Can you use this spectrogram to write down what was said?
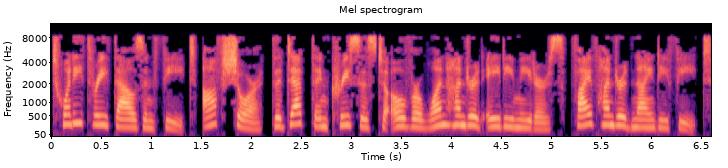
23,000 feet offshore. The depth increases to over 180 meters 590 feet.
